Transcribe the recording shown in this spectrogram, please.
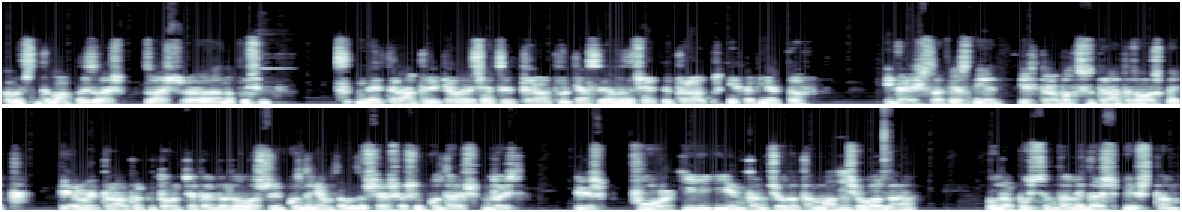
обычно ты map призываешь, вызываешь, э, допустим, на итераторе, у тебя возвращается итератор. У тебя, соответственно, возвращается итератор каких объектов, и дальше, соответственно, если ты работаешь с итератором, ты можешь сказать, первый итератор, который тебе там вернул ошибку, на нем ты возвращаешь ошибку дальше. Ну, то есть, ты видишь, for, и, in, там, что-то там, map, mm-hmm. чего-то, ну, допустим, там, и дальше пишешь там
